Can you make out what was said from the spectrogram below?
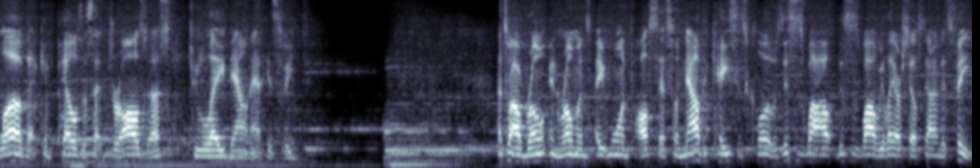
love that compels us, that draws us to lay down at his feet. That's why in Romans 8:1 Paul says, "So now the case is closed. This is why this is why we lay ourselves down at his feet.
